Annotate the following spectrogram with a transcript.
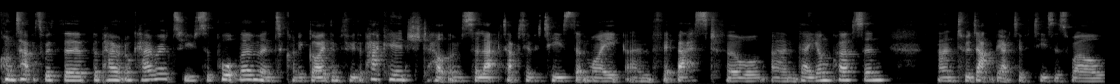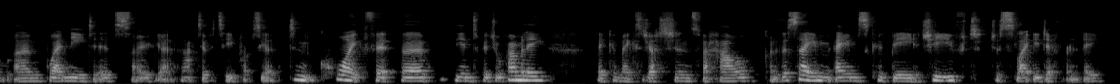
contact with the, the parent or carer to support them and to kind of guide them through the package to help them select activities that might um, fit best for um, their young person and to adapt the activities as well um, where needed. So yeah, an activity perhaps yeah didn't quite fit the the individual family they can make suggestions for how kind of the same aims could be achieved just slightly differently.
